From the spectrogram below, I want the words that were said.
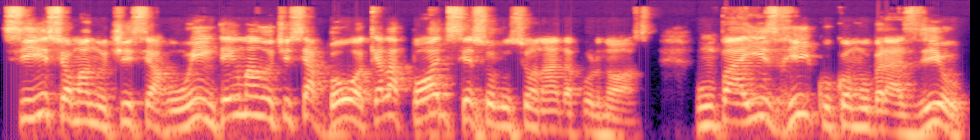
se isso é uma notícia ruim, tem uma notícia boa que ela pode ser solucionada por nós. Um país rico como o Brasil,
